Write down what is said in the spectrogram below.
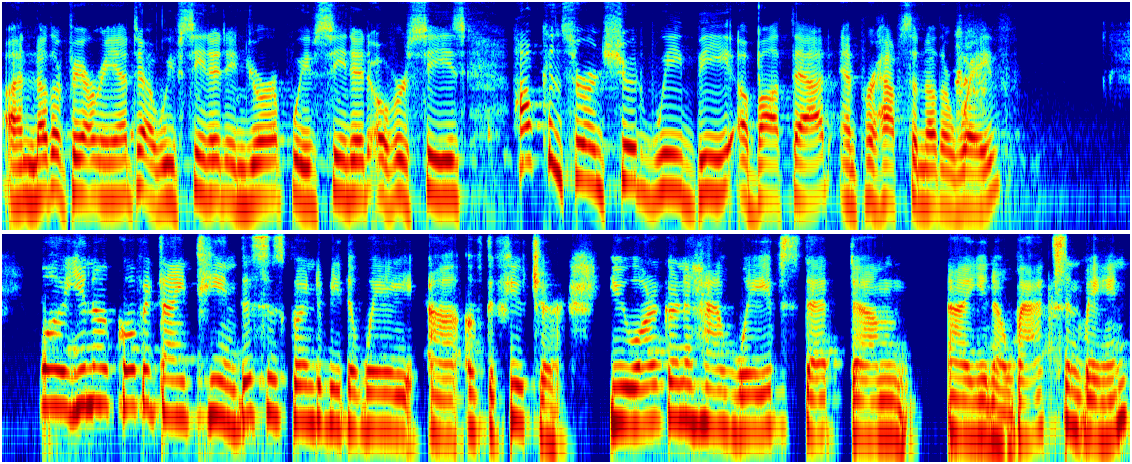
another variant. Uh, we've seen it in Europe. We've seen it overseas. How concerned should we be about that and perhaps another wave? Well, you know, COVID 19, this is going to be the way uh, of the future. You are going to have waves that um, uh, you know, wax and wane.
